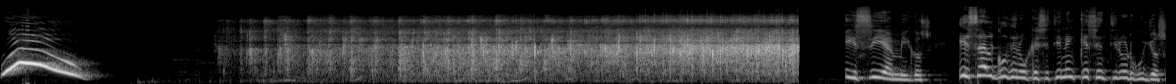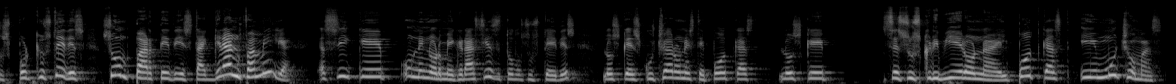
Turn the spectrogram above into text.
¡Woo! Y sí, amigos, es algo de lo que se tienen que sentir orgullosos porque ustedes son parte de esta gran familia. Así que un enorme gracias a todos ustedes, los que escucharon este podcast, los que se suscribieron a el podcast y mucho más.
